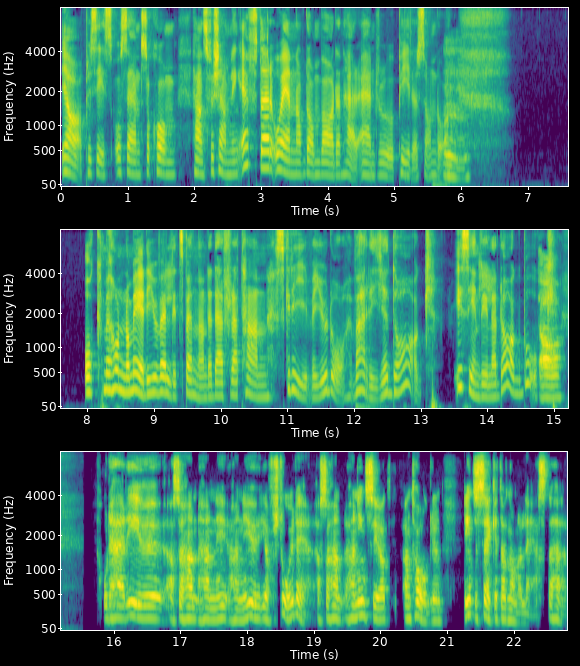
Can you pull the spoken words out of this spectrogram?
ja, precis. Och sen så kom hans församling efter och en av dem var den här Andrew Peterson då. Mm. Och med honom är det ju väldigt spännande därför att han skriver ju då varje dag i sin lilla dagbok. Ja. Och det här är ju, alltså han, han, är, han är ju, jag förstår ju det. Alltså han, han inser ju att antagligen, det är inte säkert att någon har läst det här.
